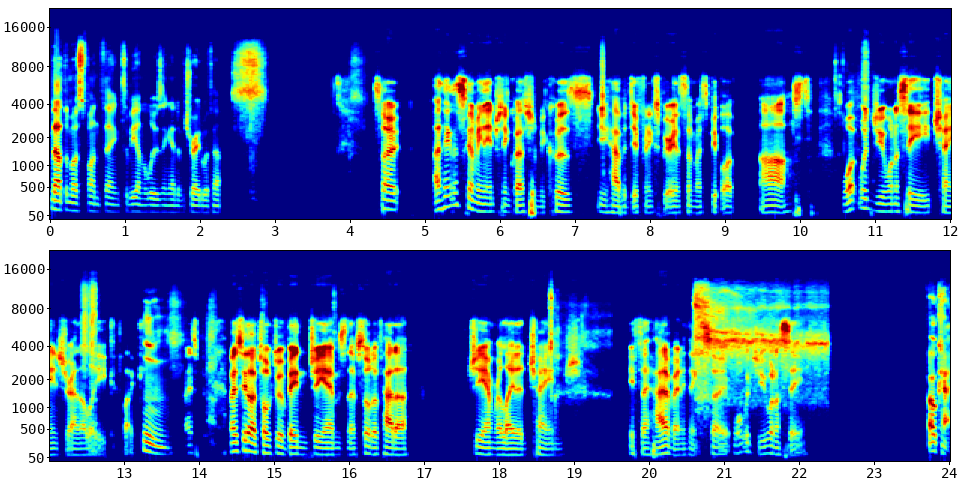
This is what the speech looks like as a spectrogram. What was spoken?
not the most fun thing to be on the losing end of a trade with him. So I think this is going to be an interesting question because you have a different experience than most people have asked. What would you want to see changed around the league? Like Hmm. most, most people I've talked to have been GMs and they've sort of had a GM related change if they have anything. So what would you want to see? Okay.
